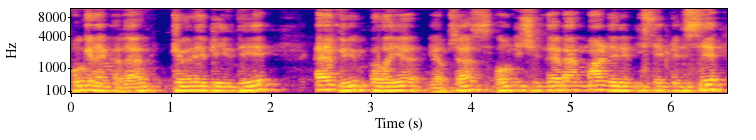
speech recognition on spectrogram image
bugüne kadar görebildiği en büyük galayı yapacağız. Onun için de ben Mardin'in işletmecisi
